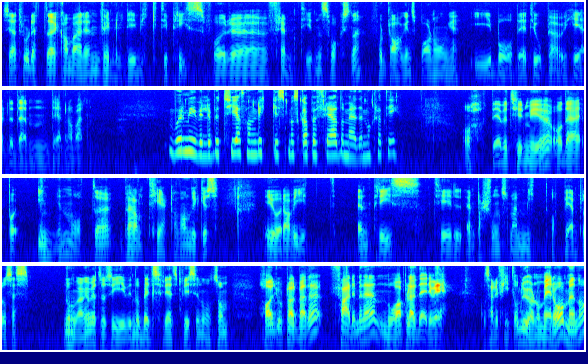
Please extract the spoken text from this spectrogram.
Så jeg tror dette kan være en veldig viktig pris for uh, fremtidens voksne, for dagens barn og unge, i både Etiopia og hele den delen av verden. Hvor mye vil det bety at han lykkes med å skape fred og mer demokrati? Åh, det betyr mye, og det er på ingen måte garantert at han lykkes. I år har vi gitt en pris til en person som er midt oppi en prosess. Noen ganger vet du, så gir vi Nobels fredspris til noen som har gjort arbeidet, ferdig med det, nå applauderer vi. Og så er det fint om du gjør noe mer òg, men nå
